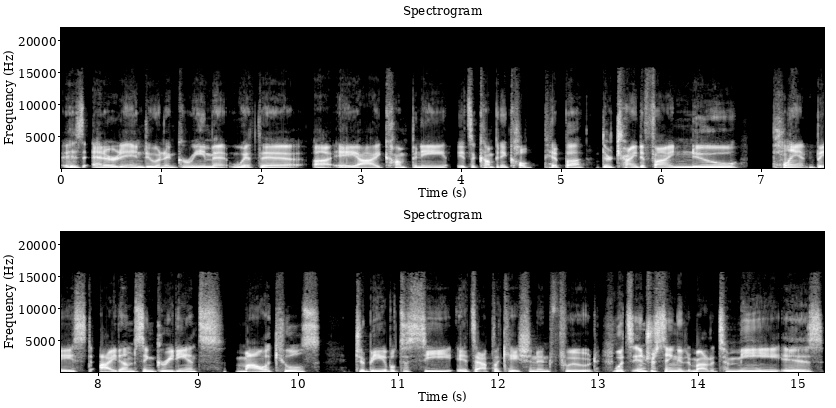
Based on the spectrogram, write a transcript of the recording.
has entered into an agreement with a uh, AI company. It's a company called Pippa. They're trying to find new plant-based items, ingredients, molecules to be able to see its application in food. What's interesting about it to me is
